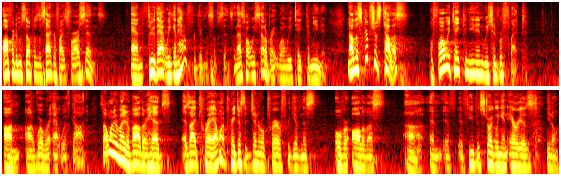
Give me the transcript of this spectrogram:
offered Himself as a sacrifice for our sins. And through that, we can have forgiveness of sins. And that's what we celebrate when we take communion. Now, the scriptures tell us before we take communion, we should reflect on, on where we're at with God. So I want everybody to bow their heads as I pray. I want to pray just a general prayer of forgiveness over all of us. Uh, and if, if you've been struggling in areas, you know,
